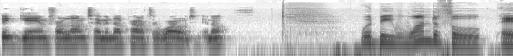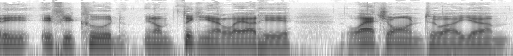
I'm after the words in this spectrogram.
big game for a long time in that part of the world, you know. Would be wonderful, Eddie, if you could, you know, I'm thinking out loud here, latch on to a. Um,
